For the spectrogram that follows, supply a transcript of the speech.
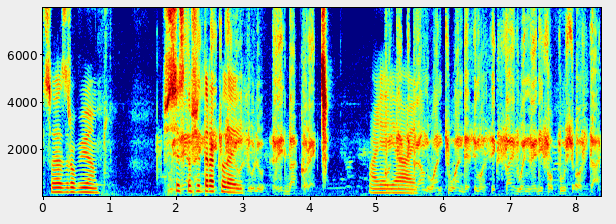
co ja zrobiłem? Wszystko się teraz klei. Ajajaj. Contact ground 121.65 when ready for push or start.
